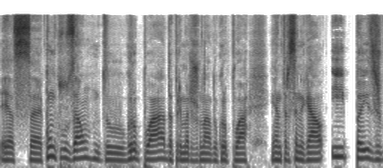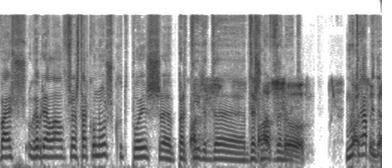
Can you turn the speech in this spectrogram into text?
essa conclusão do Grupo A, da primeira jornada do Grupo A entre Senegal e Países Baixos. O Gabriel Alves já está connosco depois, a partir posso, da, das nove da noite. Muito rápido.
